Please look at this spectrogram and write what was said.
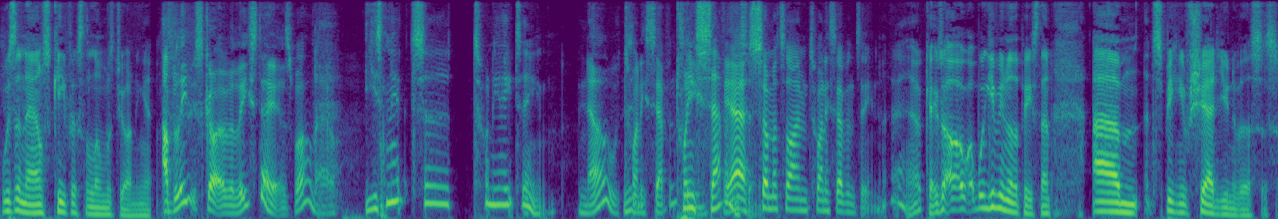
was announced Kiefer Sutherland was joining it. I believe it's got a release date as well now. Isn't it uh, 2018? No, Is it 2017. 2017? Yeah, summertime 2017. Yeah, okay, so uh, we'll give you another piece then. Um, speaking of shared universes,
